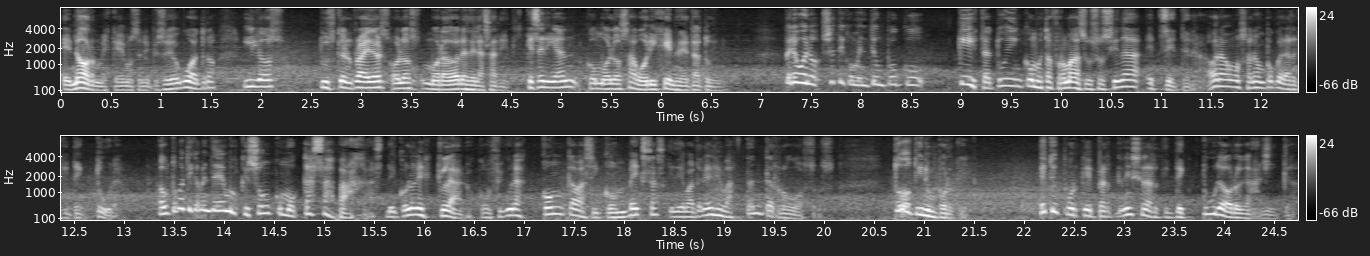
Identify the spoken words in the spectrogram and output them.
enormes que vemos en el episodio 4, y los Tusken Riders o los moradores de la Zaret, que serían como los aborígenes de Tatooine. Pero bueno, ya te comenté un poco qué es Tatooine, cómo está formada su sociedad, etc. Ahora vamos a hablar un poco de la arquitectura. Automáticamente vemos que son como casas bajas, de colores claros, con figuras cóncavas y convexas y de materiales bastante rugosos. Todo tiene un porqué. Esto es porque pertenece a la arquitectura orgánica.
